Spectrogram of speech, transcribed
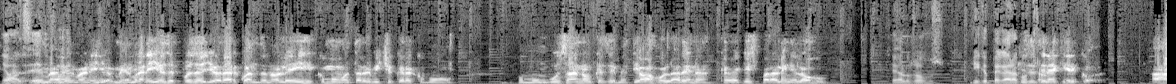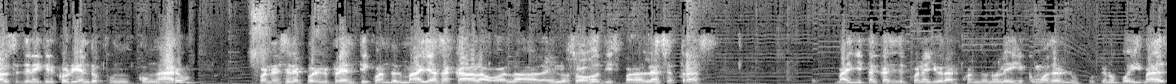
Digamos, Sí, mae, mi, hermanillo, mi hermanillo se puso a llorar cuando no le dije cómo matar al bicho que era como, como un gusano que se metía bajo la arena, que había que dispararle en el ojo. sí, a los ojos. Y que pegara Que usted que ir, co- ajá, usted tenía que ir corriendo con, con aro, ponérsele por el frente y cuando el mae ya sacaba la- la- los ojos, dispararle hacia atrás. Mayitan casi se pone a llorar cuando no le dije cómo hacerlo, porque no podía. Mae,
